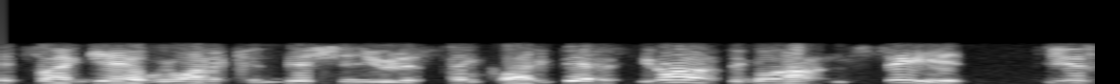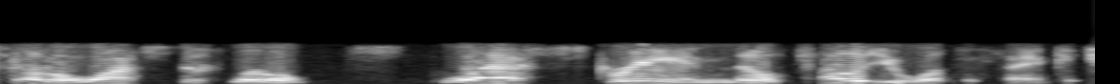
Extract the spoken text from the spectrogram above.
It's like, yeah, we want to condition you to think like this. You don't have to go out and see it. You just got to watch this little glass screen. and It'll tell you what to think. It's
